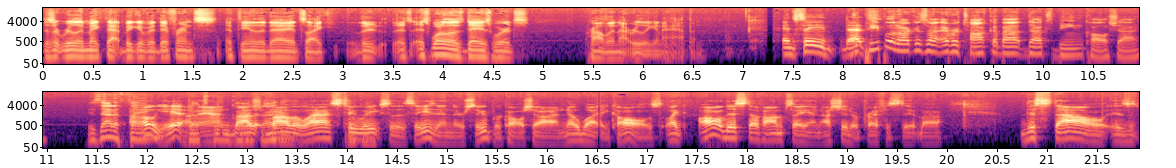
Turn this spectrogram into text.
does it really make that big of a difference at the end of the day? It's like there, it's, it's one of those days where it's probably not really going to happen. and see Do that's people in Arkansas ever talk about ducks being call shy? Is that a thing? Oh yeah, Ducks man! By the, shy? by the last two Okay. weeks of the season, they're super call shy. and Nobody calls. Like all this stuff I'm saying, I should have prefaced it by this style is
